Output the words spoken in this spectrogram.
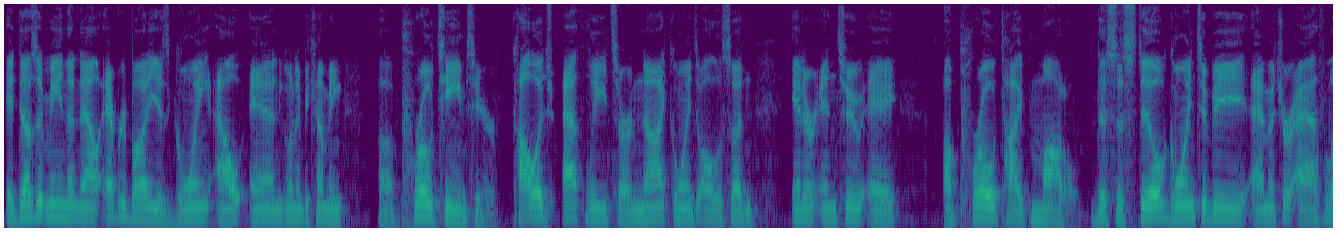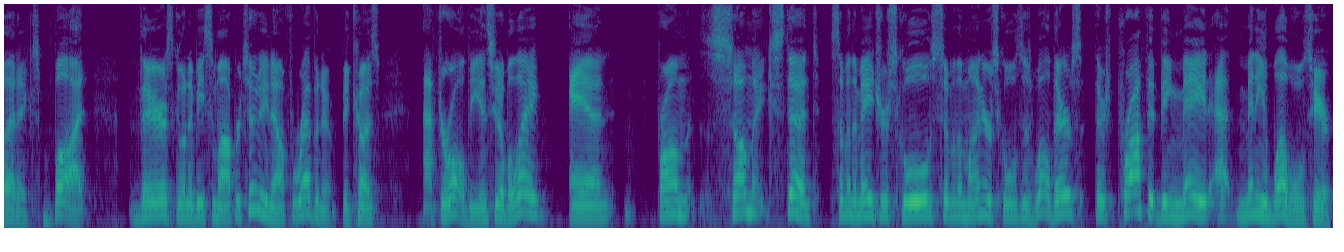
It doesn't mean that now everybody is going out and going to becoming uh, pro teams here. College athletes are not going to all of a sudden enter into a a pro type model. This is still going to be amateur athletics, but there's going to be some opportunity now for revenue because, after all, the NCAA and from some extent, some of the major schools, some of the minor schools as well. There's there's profit being made at many levels here.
